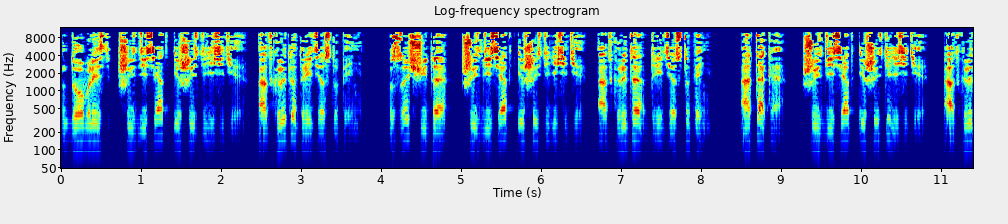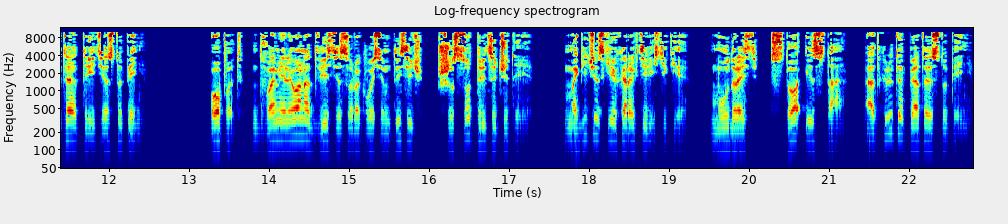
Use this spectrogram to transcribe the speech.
Доблесть – 60 из 60, открыта третья ступень. Защита – 60 из 60, открыта третья ступень. Атака – 60 из 60, открыта третья ступень. Опыт – 2 миллиона 248 тысяч 634. Магические характеристики. Мудрость – 100 из 100, открыта пятая ступень.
